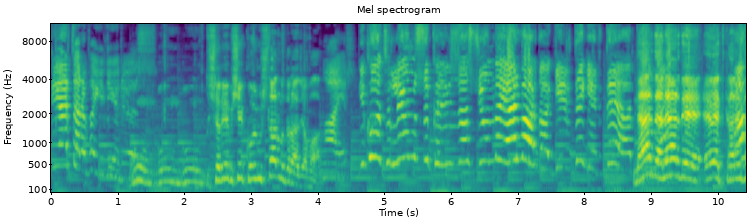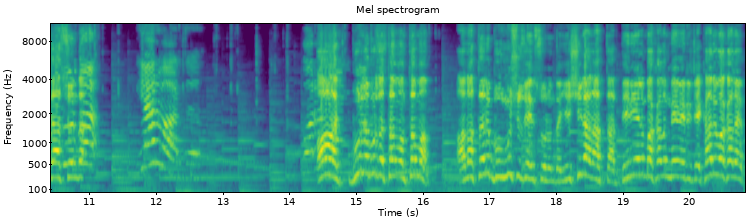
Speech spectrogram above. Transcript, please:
diğer tarafa gidiyoruz. Bum bum bum. Dışarıya bir şey koymuşlar mıdır acaba? Hayır. Niko hatırlıyor musun? Kanalizasyonda yer vardı. Geride geride ya. Nerede nerede? Evet kanalizasyonda. Yer vardı. Bu Aa burada burada tamam tamam. Anahtarı bulmuşuz en sonunda. Yeşil anahtar. Deneyelim bakalım ne verecek. Hadi bakalım.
